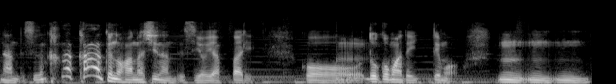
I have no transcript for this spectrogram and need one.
なんですよね。科学の話なんですよ、やっぱり。こう、うん、どこまで行っても。うんうんうん。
